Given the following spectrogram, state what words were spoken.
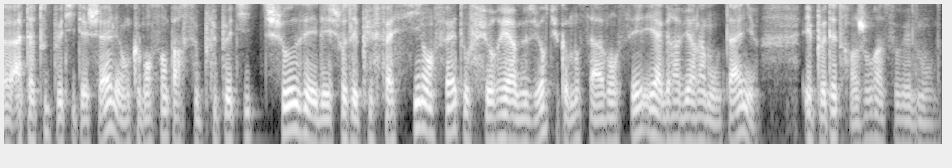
euh, à ta toute petite échelle, et en commençant par ce plus petites choses et les choses les plus faciles, en fait, au fur et à mesure, tu commences à avancer et à gravir la montagne, et peut-être un jour à sauver le monde.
